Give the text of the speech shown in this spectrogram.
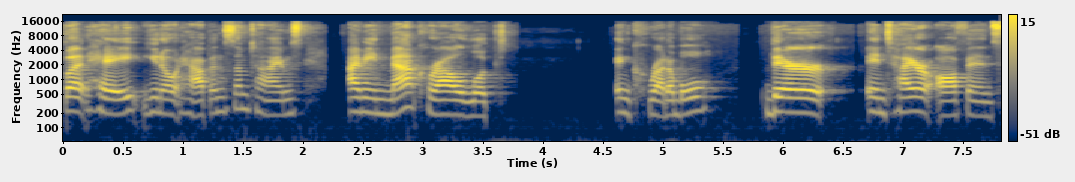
but hey, you know what happens sometimes. I mean, Matt Corral looked incredible. Their entire offense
